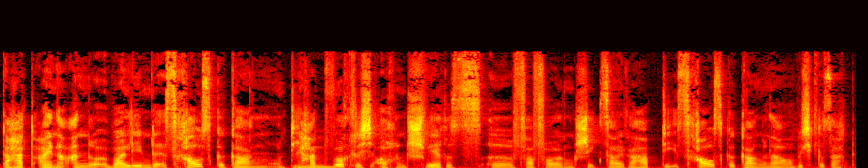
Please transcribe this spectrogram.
da hat eine andere Überlebende ist rausgegangen und die mhm. hat wirklich auch ein schweres äh, Verfolgungsschicksal gehabt. Die ist rausgegangen und da habe ich gesagt,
